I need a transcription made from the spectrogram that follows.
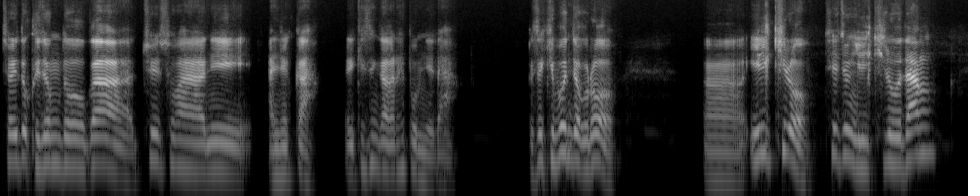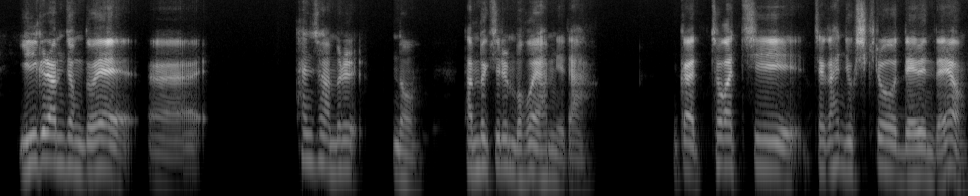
저희도 그 정도가 최소한이 아닐까 이렇게 생각을 해봅니다. 그래서 기본적으로 어, 1kg 체중 1kg당 1g 정도의 어, 탄수화물을 넣어 단백질을 먹어야 합니다. 그러니까 저같이 제가 한 60kg 내외인데요.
